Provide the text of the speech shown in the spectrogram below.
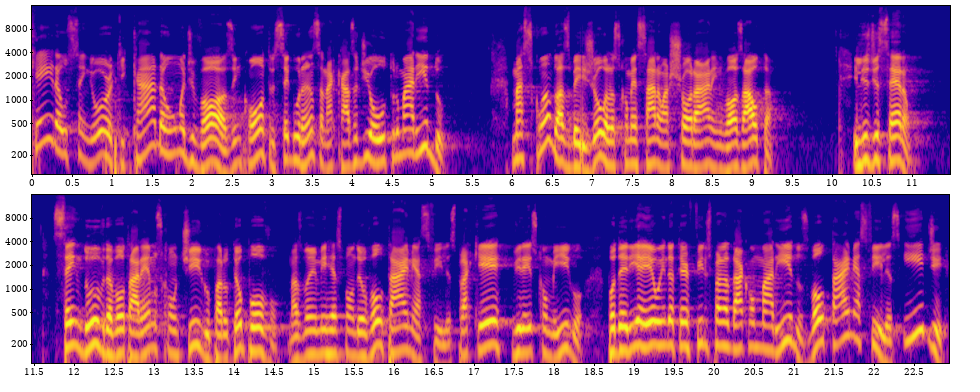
Queira o Senhor que cada uma de vós encontre segurança na casa de outro marido. Mas quando as beijou, elas começaram a chorar em voz alta. E lhes disseram: Sem dúvida voltaremos contigo para o teu povo. Mas Noemi respondeu: Voltai, minhas filhas, para que vireis comigo? Poderia eu ainda ter filhos para dar como maridos? Voltai, minhas filhas, ide,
